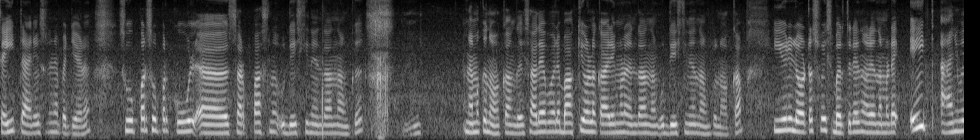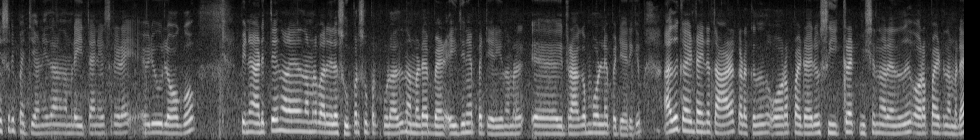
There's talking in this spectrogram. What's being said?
സെയ്ത്ത് ആനിവേഴ്സറിനെ പറ്റിയാണ്. സൂപ്പർ സൂപ്പർ കൂൾ സർപ്പാസ് എന്ന് ഉദ്ദേശിക്കുന്നത് എന്താണെന്ന് നമുക്ക് നമുക്ക് നോക്കാം ഗൈസ് അതേപോലെ ബാക്കിയുള്ള കാര്യങ്ങളും എന്താണ് ഉദ്ദേശിക്കുന്നത് നമുക്ക് നോക്കാം. ഈ ഒരു ലോട്ടസ് ഫേസ് ബർത്ത്ഡേ എന്ന് പറയുന്നത് നമ്മുടെ എയ്ത്ത് ആനിവേഴ്സറി പറ്റിയാണ്. ഇതാണ് നമ്മുടെ എയ്ത്ത് ആനിവേഴ്സറിയുടെ ഒരു ലോഗോ പിന്നെ അടുത്തതെന്ന് പറയുന്നത് നമ്മൾ പറഞ്ഞില്ല സൂപ്പർ സൂപ്പർ കൂൾ അത് നമ്മുടെ ഇതിനെ പറ്റിയായിരിക്കും നമ്മുടെ ഡ്രാഗൺ ബോളിനെ പറ്റിയായിരിക്കും. അത് കഴിഞ്ഞിട്ട് അതിന്റെ താഴെ കിടക്കുന്നത് ഉറപ്പായിട്ട് ഒരു സീക്രട്ട് മിഷൻ എന്ന് പറയുന്നത് ഉറപ്പായിട്ട് നമ്മുടെ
